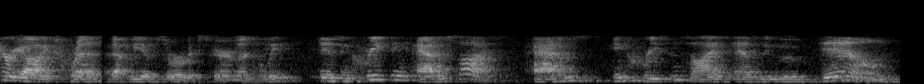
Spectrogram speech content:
periodic trend that we observe experimentally is increasing atom size. Atoms increase in size as we move down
